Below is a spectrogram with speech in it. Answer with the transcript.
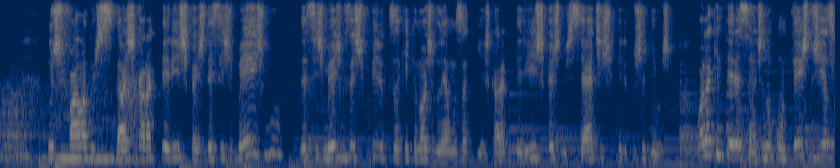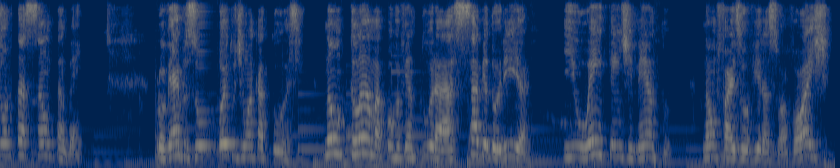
nos fala dos, das características desses, mesmo, desses mesmos espíritos aqui que nós lemos aqui, as características dos sete espíritos de Deus. Olha que interessante, no contexto de exortação também. Provérbios 8, de 1 a 14. Não clama, porventura, a sabedoria e o entendimento não faz ouvir a sua voz?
